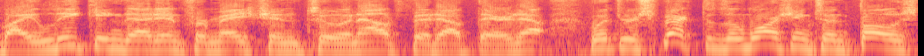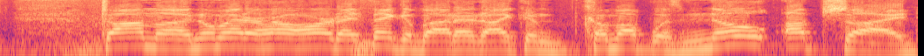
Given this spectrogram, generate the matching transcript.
by leaking that information to an outfit out there. Now, with respect to the Washington Post, Tom, uh, no matter how hard I think about it, I can come up with no upside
